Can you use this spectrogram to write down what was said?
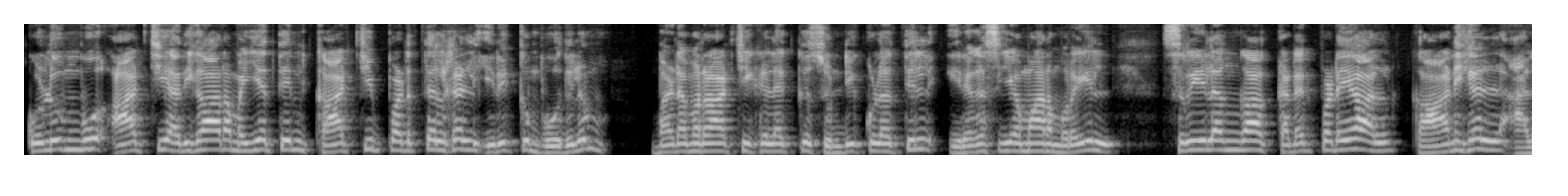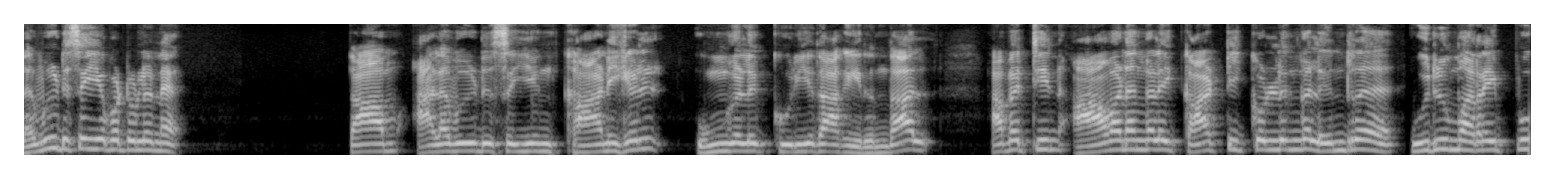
கொழும்பு ஆட்சி அதிகார மையத்தின் காட்சிப்படுத்தல்கள் இருக்கும் போதிலும் வடமராட்சி கிழக்கு சுண்டிக்குளத்தில் இரகசியமான முறையில் ஸ்ரீலங்கா கடற்படையால் காணிகள் அளவீடு செய்யப்பட்டுள்ளன. தாம் அளவீடு செய்யும் காணிகள் உங்களுக்குரியதாக இருந்தால் அவற்றின் ஆவணங்களை காட்டிக்கொள்ளுங்கள் என்ற உருமறைப்பு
